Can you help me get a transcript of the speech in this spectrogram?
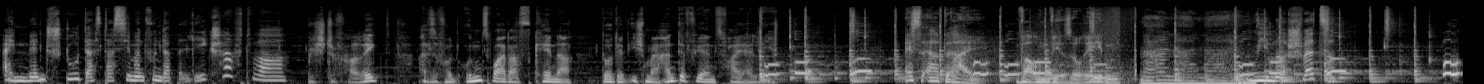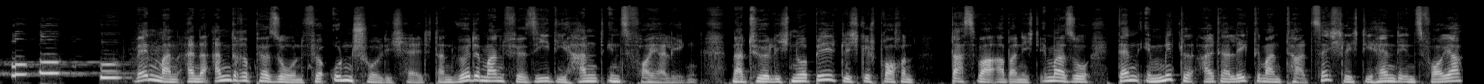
ein Mensch du, dass das jemand von der Belegschaft war. Bist du verrückt? Also von uns war das Kenner. Dort hätte ich meine Hand dafür ins Feuer legen. SR3. Warum wir so reden. Wie man schwätze. Wenn man eine andere Person für unschuldig hält, dann würde man für sie die Hand ins Feuer legen. Natürlich nur bildlich gesprochen. Das war aber nicht immer so, denn im Mittelalter legte man tatsächlich die Hände ins Feuer,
